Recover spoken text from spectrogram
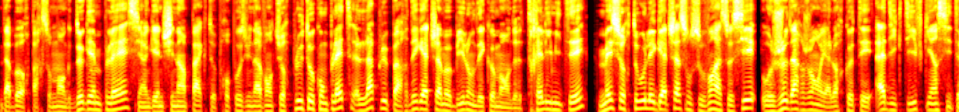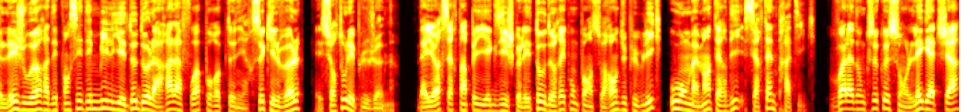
d'abord par son manque de gameplay, si un Genshin Impact propose une aventure plutôt complète, la plupart des gachas mobiles ont des commandes très limitées, mais surtout les gachas sont souvent associés aux jeux d'argent et à leur côté addictif qui incite les joueurs à dépenser des milliers de dollars à la fois pour obtenir ce qu'ils veulent, et surtout les plus jeunes. D'ailleurs, certains pays exigent que les taux de récompense soient rendus publics ou ont même interdit certaines pratiques. Voilà donc ce que sont les gachas,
